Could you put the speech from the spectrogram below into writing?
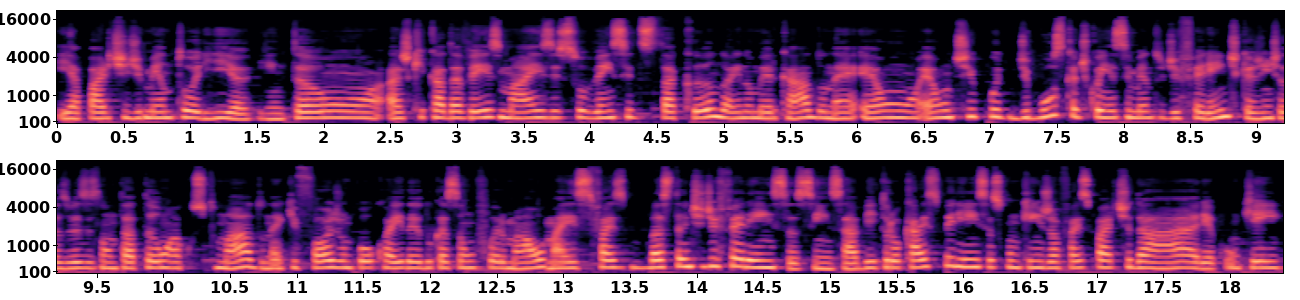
e a parte de mentoria. Então, acho que cada vez mais isso vem se destacando aí no mercado, né? É um, é um tipo de busca de conhecimento diferente que a gente às vezes não está tão acostumado, né? Que foge um pouco aí da educação formal, mas faz bastante diferença, assim, sabe? Trocar experiências com quem já faz parte da área, com quem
